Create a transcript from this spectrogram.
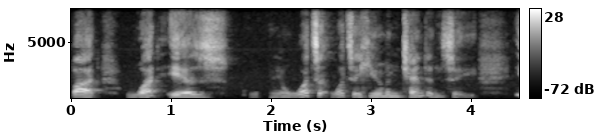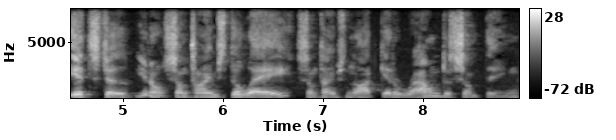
But what is you know, what's a, what's a human tendency? It's to you know sometimes delay, sometimes not get around to something,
